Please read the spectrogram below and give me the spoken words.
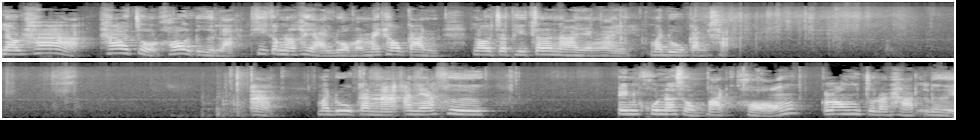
แล้วถ้าถ้าโจทย์ข้ออื่นล่ะ ที่กำลังขยายรวมมันไม่เท่ากัน เราจะพิจารณายังไง มาดูกันค่ะอะ มาดูกันนะ อันนี้คือ เป็นคุณสมบัติของกล้องจุลทรรศน์เลย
